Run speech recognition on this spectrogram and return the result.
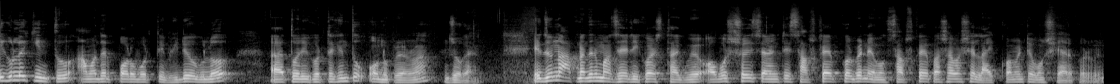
এগুলোই কিন্তু আমাদের পরবর্তী ভিডিওগুলো তৈরি করতে কিন্তু অনুপ্রেরণা যোগায়। এই জন্য আপনাদের মাঝে রিকোয়েস্ট থাকবে, অবশ্যই চ্যানেলটি সাবস্ক্রাইব করবেন এবং সাবস্ক্রাইব পাশাপাশি লাইক কমেন্ট এবং শেয়ার করবেন।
